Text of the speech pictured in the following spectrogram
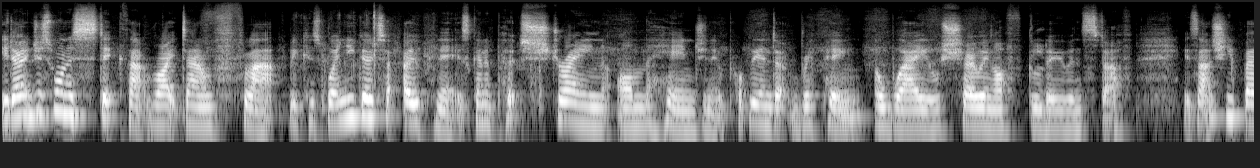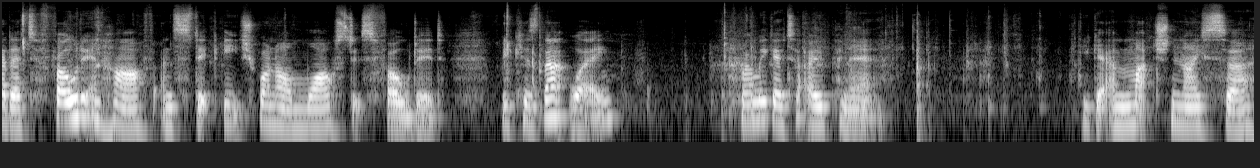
You don't just want to stick that right down flat because when you go to open it, it's going to put strain on the hinge and it'll probably end up ripping away or showing off glue and stuff. It's actually better to fold it in half and stick each one on whilst it's folded because that way, when we go to open it, you get a much nicer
